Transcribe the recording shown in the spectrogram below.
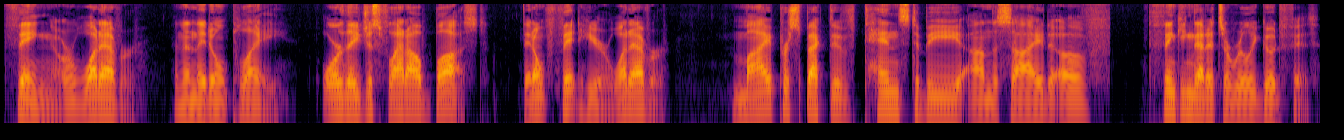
thing or whatever, and then they don't play, or they just flat out bust. They don't fit here, whatever. My perspective tends to be on the side of thinking that it's a really good fit.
